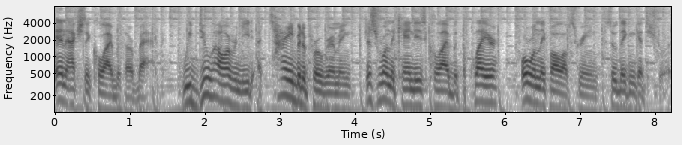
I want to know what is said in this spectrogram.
and actually collide with our bag. We do, however, need a tiny bit of programming just for when the candies collide with the player or when they fall off screen so they can get destroyed.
